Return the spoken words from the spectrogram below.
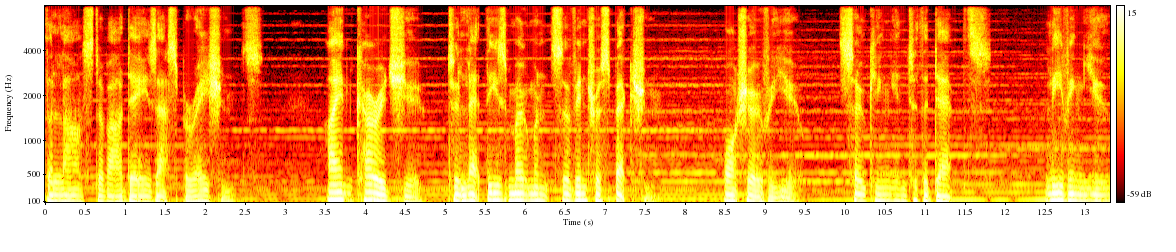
the last of our day's aspirations, I encourage you to let these moments of introspection wash over you, soaking into the depths, leaving you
